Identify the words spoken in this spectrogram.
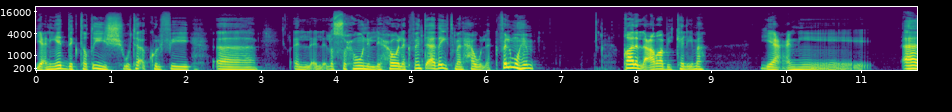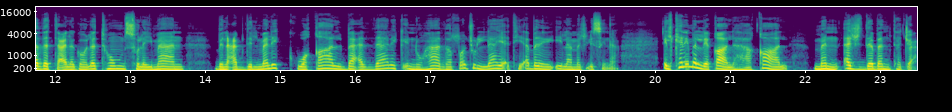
يعني يدك تطيش وتأكل في آه الصحون اللي حولك فأنت آذيت من حولك. فالمهم قال الأعرابي كلمة يعني آذت على قولتهم سليمان بن عبد الملك وقال بعد ذلك إنه هذا الرجل لا يأتي ابدا إلى مجلسنا. الكلمة اللي قالها قال من أجدب انتجع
